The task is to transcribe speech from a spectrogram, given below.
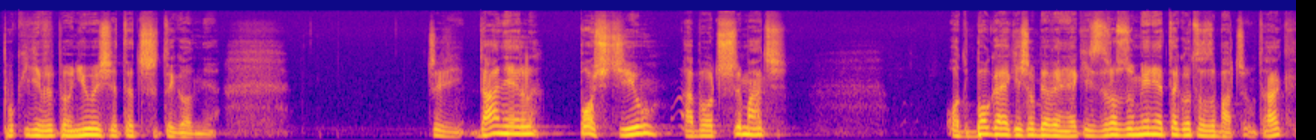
póki nie wypełniły się te trzy tygodnie. Czyli Daniel pościł, aby otrzymać od Boga jakieś objawienie, jakieś zrozumienie tego, co zobaczył, tak?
